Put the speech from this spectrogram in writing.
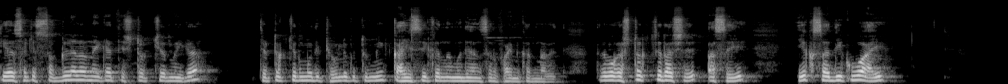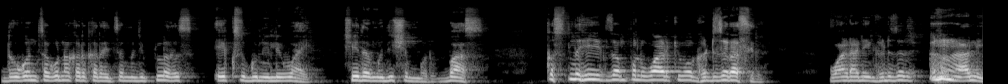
त्यासाठी सगळ्याला नाही का ते स्ट्रक्चर नाही का? त्या स्ट्रक्चरमध्ये ठेवलं की तुम्ही काही सेकंदामध्ये आन्सर फाईंड करणार आहेत. तर बघा स्ट्रक्चर असे असे एक्स अधिक वाय दोघांचा गुणाकार करायचा म्हणजे प्लस एक्स गुणिले वाय छेदामध्ये शंभर. बास. कसलंही एक्झाम्पल वाढ किंवा घट जर असेल वाढ आणि घट जर आली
